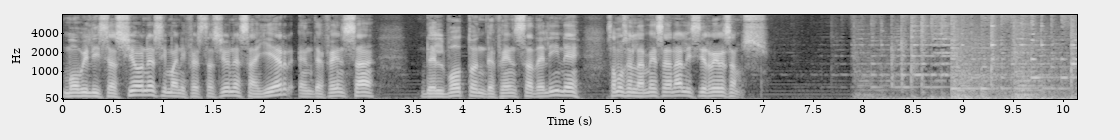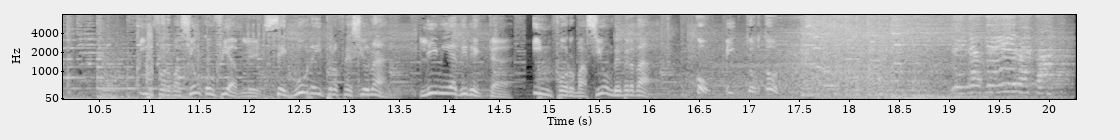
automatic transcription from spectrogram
movilizaciones y manifestaciones ayer en defensa del voto, en defensa del INE. Estamos en la mesa de análisis y regresamos. Información confiable, segura y profesional. Línea directa. Información de verdad. Con Víctor Toro. Línea directa.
